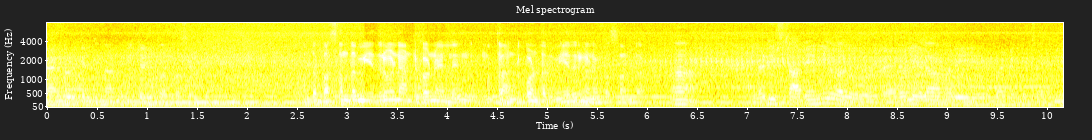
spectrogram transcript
బెంగళూరుకి వెళ్తున్నాను ఇంటర్వ్యూ పర్పస్ వెళ్తున్నాను. అంటే బస్ అంతా మీ ఎదురుగానే అంటుకొని వెళ్ళింది మొత్తం అంటుకుంటుంది మీ ఎదురుగానే బస్ అంతా. ఆల్రెడీ స్టార్ట్ అయింది. వాళ్ళు డ్రైవర్లు ఎలా మరి బయటకు వచ్చారని.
